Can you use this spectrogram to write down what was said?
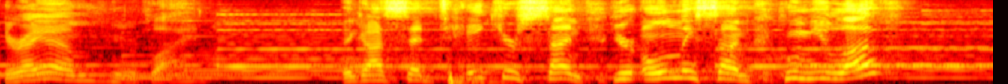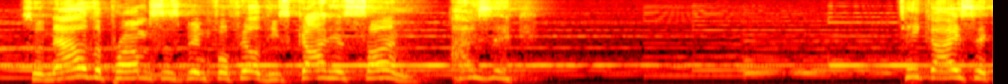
Here I am, he replied. Then God said, Take your son, your only son, whom you love so now the promise has been fulfilled. He's got his son, Isaac. Take Isaac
